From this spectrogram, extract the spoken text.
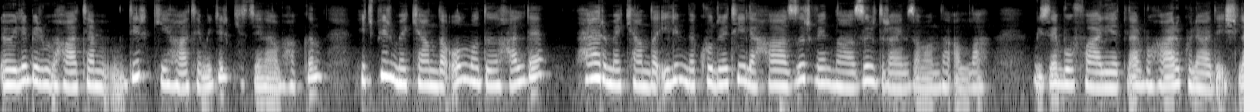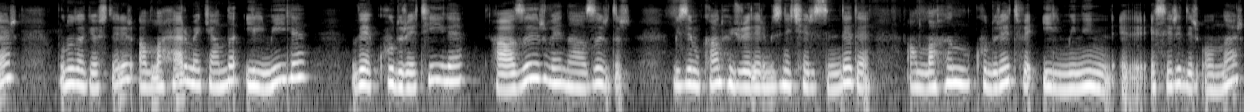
Öyle bir hatemdir ki, hatemidir ki Cenab-ı Hakk'ın hiçbir mekanda olmadığı halde her mekanda ilim ve kudretiyle hazır ve nazırdır aynı zamanda Allah. Bize bu faaliyetler, bu harikulade işler bunu da gösterir. Allah her mekanda ilmiyle ve kudretiyle hazır ve nazırdır. Bizim kan hücrelerimizin içerisinde de Allah'ın kudret ve ilminin e, eseridir onlar.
